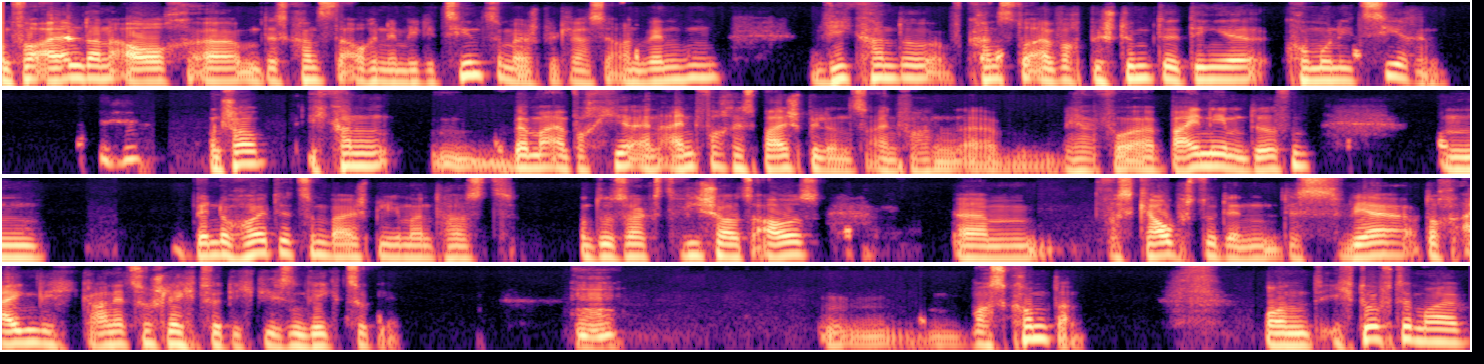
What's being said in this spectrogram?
Und vor allem dann auch, ähm, das kannst du auch in der Medizin zum Beispiel klasse anwenden, wie kann du, kannst du einfach bestimmte Dinge kommunizieren. Mhm. Und schau, ich kann, wenn wir einfach hier ein einfaches Beispiel uns einfach äh, hervor beinehmen dürfen, ähm, wenn du heute zum Beispiel jemand hast und du sagst, wie schaut's aus? Ähm, was glaubst du denn? Das wäre doch eigentlich gar nicht so schlecht für dich, diesen Weg zu gehen. Mhm. Was kommt dann? Und ich durfte mal,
